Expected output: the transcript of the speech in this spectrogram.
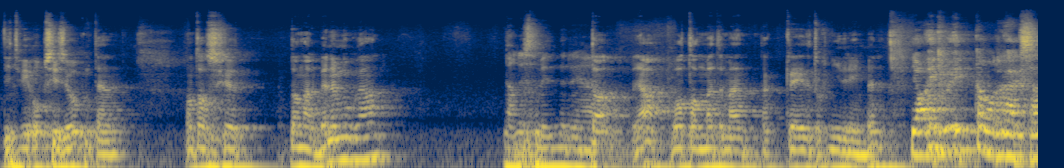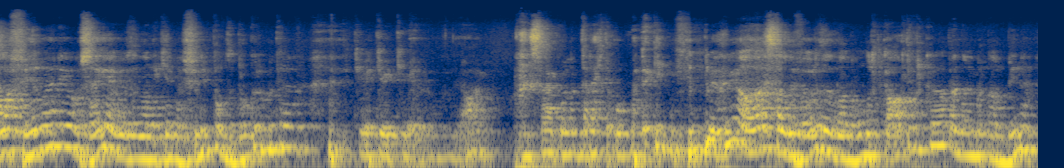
die twee opties open te hebben. Want als je dan naar binnen moet gaan, dan is het minder, ja. dat, ja, wat dan met de man, dan krijg je toch niet iedereen binnen. Ja, ik, ik kan er eigenlijk zelf heel weinig over zeggen. We zijn dan een keer met Filip onze boeker moeten... ik, ik, ik, ja, dat is eigenlijk wel een terechte opmerking. ik weet niet, al, stel je voor dat je dan 100 kaarten verkoopt en dan moet naar binnen,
